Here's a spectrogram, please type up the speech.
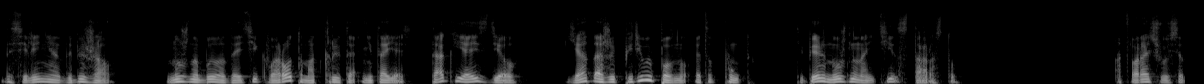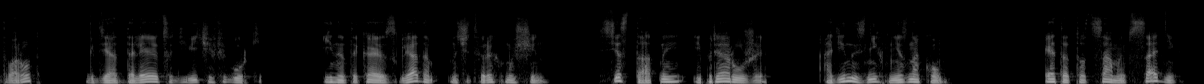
до селения добежал. Нужно было дойти к воротам открыто, не таясь. Так я и сделал. Я даже перевыполнил этот пункт. Теперь нужно найти старосту. Отворачиваюсь от ворот, где отдаляются девичьи фигурки, и натыкаюсь взглядом на четверых мужчин. Все статные и при оружии. Один из них мне знаком. Это тот самый всадник,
